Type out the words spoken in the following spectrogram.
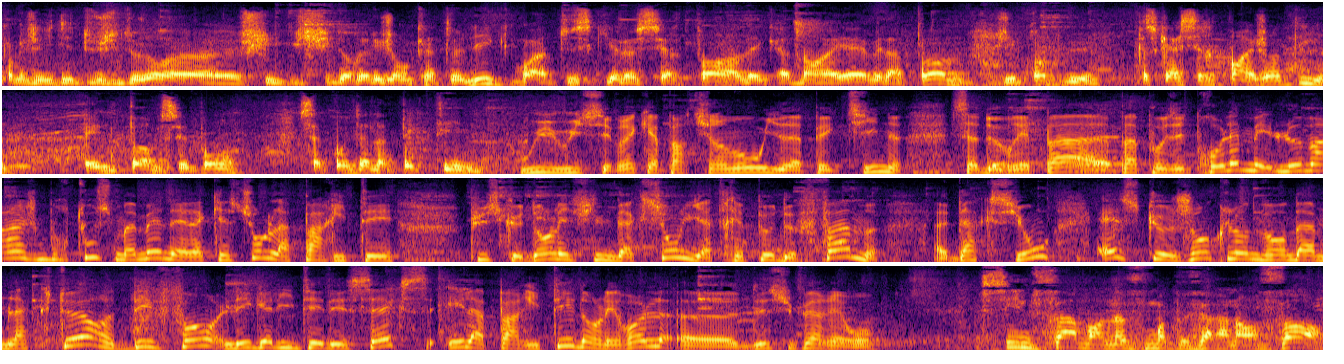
Comme j'ai dit toujours, euh, je, suis, je suis de religion catholique. Moi, tout ce qui est le serpent avec Adam et Ève et la pomme, j'y crois plus. Parce qu'un serpent est gentil. Et une pomme, c'est bon. Ça contient de la pectine. Oui, oui, c'est vrai qu'à partir du moment où il y a la pectine, ça devrait pas, euh, pas poser de problème. Mais le mariage pour tous m'amène à la question de la parité. Puisque dans les films d'action, il y a très peu de femmes euh, d'action. Est-ce que Jean-Claude Van Damme, l'acteur, défend l'égalité des sexes et la parité dans les rôles euh, des super-héros? Si une femme en 9 mois peut faire un enfant,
